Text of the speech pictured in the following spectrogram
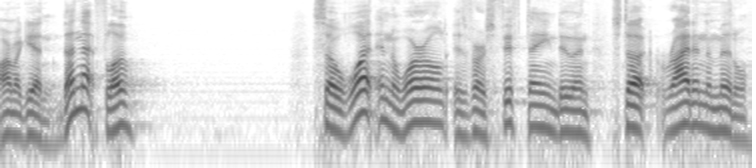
Armageddon. Doesn't that flow? So, what in the world is verse 15 doing stuck right in the middle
